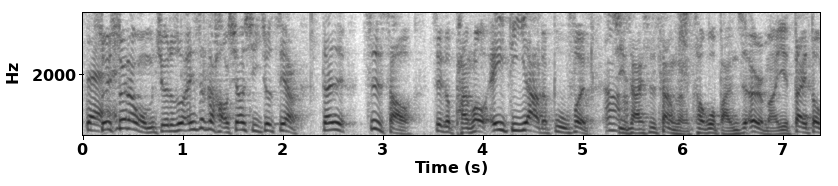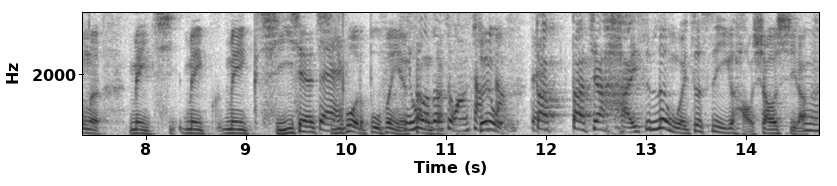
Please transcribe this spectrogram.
对，所以虽然我们觉得说，哎，这个好消息就这样，但是至少这个盘后 ADR 的部分，其实还是上涨超过百分之二嘛，也带动了美期美美期现在期货的部分也上涨，所以大大家还是认为这是一个好消息了。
